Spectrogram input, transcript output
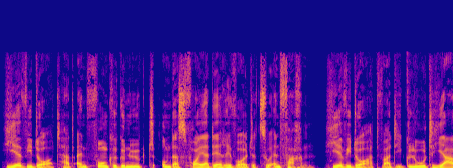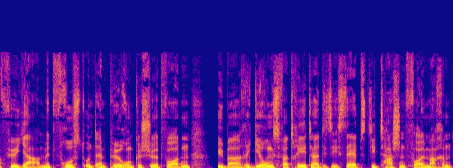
Hier wie dort hat ein Funke genügt, um das Feuer der Revolte zu entfachen. Hier wie dort war die Glut Jahr für Jahr mit Frust und Empörung geschürt worden über Regierungsvertreter, die sich selbst die Taschen voll machen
